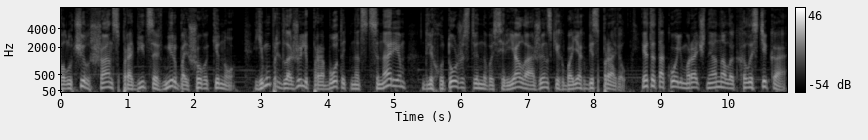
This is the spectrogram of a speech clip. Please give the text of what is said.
получил шанс пробиться в мир большого кино. Ему предложили поработать над сценарием для художественного сериала о женских боях без правил. Это такой мрачный аналог «Холостяка»,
